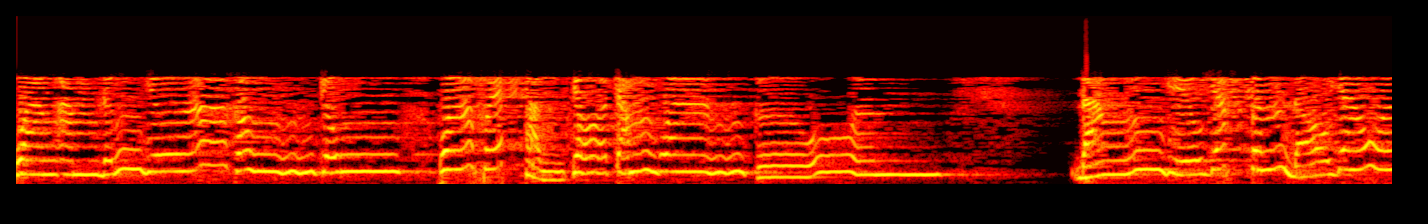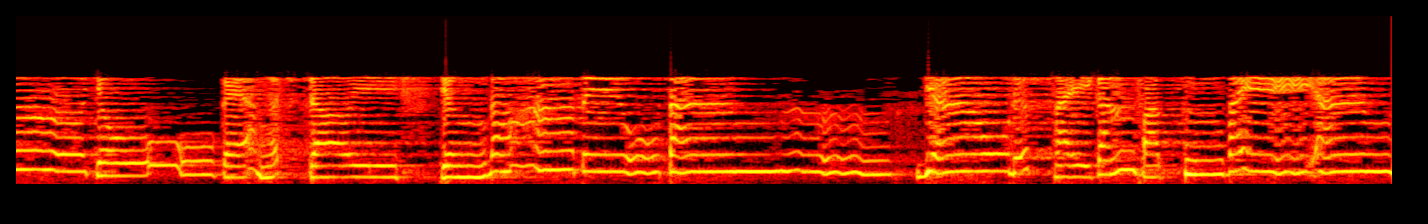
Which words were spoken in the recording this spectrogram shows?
quan âm đứng giữa không trung quá phép thần cho trăm quan cửu đặng diệu dắt tín đồ giáo ờ, chủ, kẻ nghịch trời, chừng đó thầy cánh phật tây an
